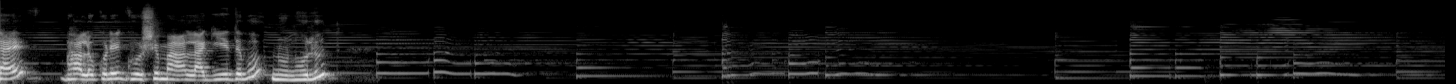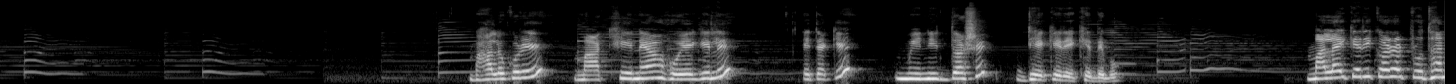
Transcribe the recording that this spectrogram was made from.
গায়ে ভালো করে ঘষে মা লাগিয়ে দেব, নুন, হলুদ। ভালো করে মাখিয়ে নেওয়া হয়ে গেলে এটাকে মিনিট দশেক ঢেকে রেখে দেব। মালাইকারি করার প্রধান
